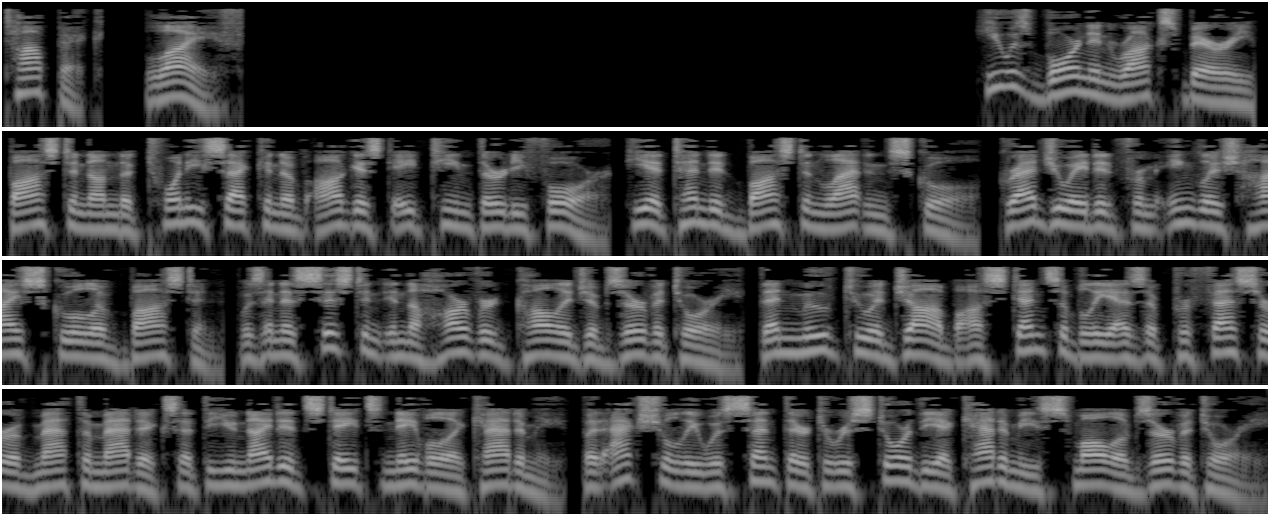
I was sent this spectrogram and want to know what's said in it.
Topic: Life He was born in Roxbury, Boston on the 22nd of August 1834. He attended Boston Latin School, graduated from English High School of Boston, was an assistant in the Harvard College Observatory, then moved to a job ostensibly as a professor of mathematics at the United States Naval Academy, but actually was sent there to restore the Academy's small observatory.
